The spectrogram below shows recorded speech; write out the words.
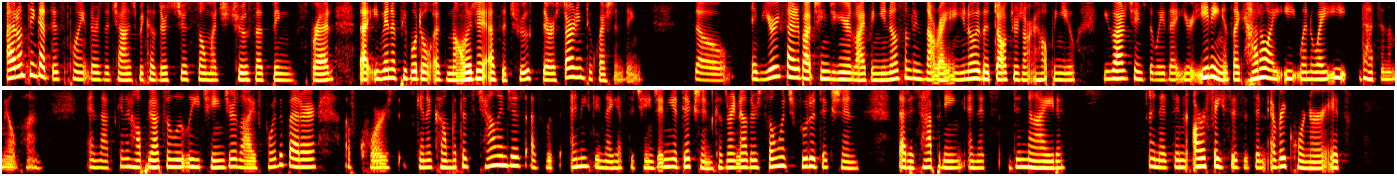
I don't think at this point there's a challenge because there's just so much truth that's being spread that even if people don't acknowledge it as the truth, they're starting to question things. So, if you're excited about changing your life and you know something's not right and you know the doctors aren't helping you, you got to change the way that you're eating. It's like, how do I eat? When do I eat? That's in the meal plan and that's going to help you absolutely change your life for the better. Of course, it's going to come with its challenges, as with anything that you have to change, any addiction, because right now there's so much food addiction that is happening and it's denied. And it's in our faces, it's in every corner. It's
